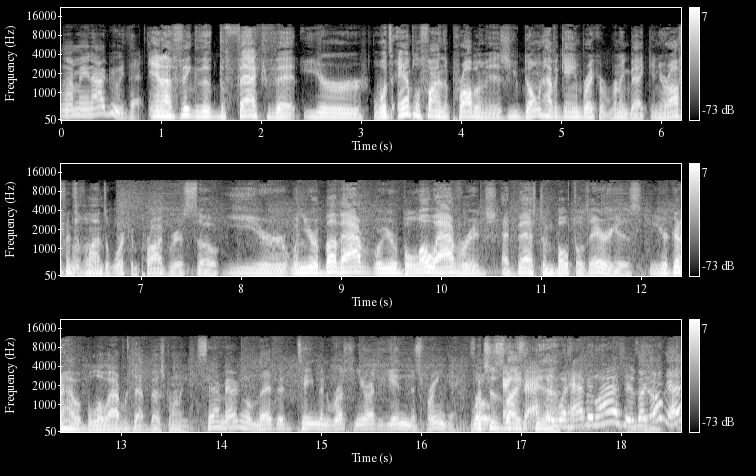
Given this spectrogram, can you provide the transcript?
I mean, I agree with that. And I think the the fact that you're what's amplifying the problem is you don't have a game breaker running back, and your offensive line's a work in progress. So you're when you're above average or you're below average at best in both those areas, you're going to have a below average at best running. game. Sam Ehlinger led the team in rushing yards again in the spring game, Which So is like, exactly yeah. what happened last year. It's like okay,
